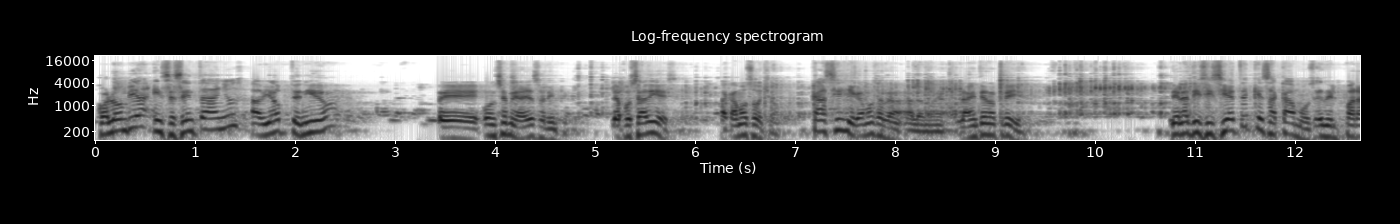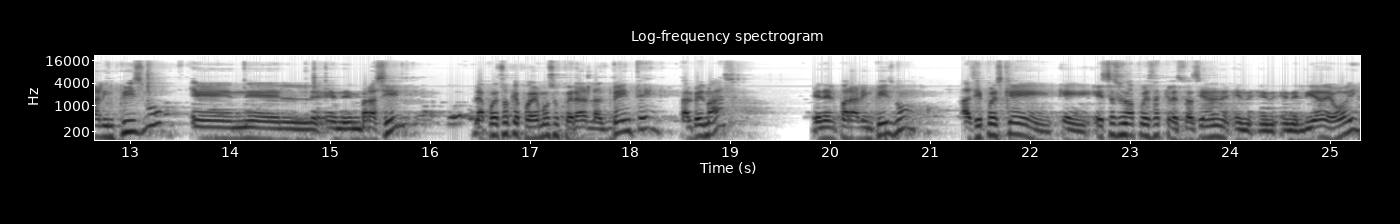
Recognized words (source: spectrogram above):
Colombia en 60 años había obtenido 11 eh, medallas olímpicas. Le aposté a 10, sacamos 8. Casi llegamos a la, a la gente no creía. De las 17 que sacamos en el paralimpismo en, el, en, Brasil, le apuesto que podemos superar las 20, tal vez más, en el paralimpismo. Así pues que, que esta es una apuesta que les estoy haciendo en, en el día de hoy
